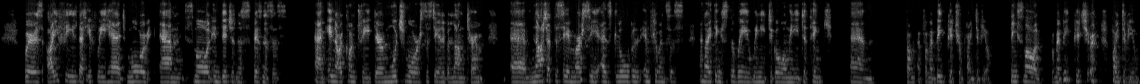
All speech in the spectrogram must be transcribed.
Whereas I feel that if we had more um, small indigenous businesses um, in our country, they're much more sustainable long term, um, not at the same mercy as global influences. And I think it's the way we need to go and we need to think um, from from a big picture point of view. Think small from a big picture point of view.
